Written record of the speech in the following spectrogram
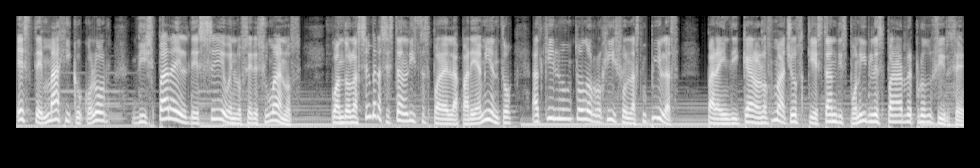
Este mágico color dispara el deseo en los seres humanos. Cuando las hembras están listas para el apareamiento, adquieren un tono rojizo en las pupilas para indicar a los machos que están disponibles para reproducirse.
